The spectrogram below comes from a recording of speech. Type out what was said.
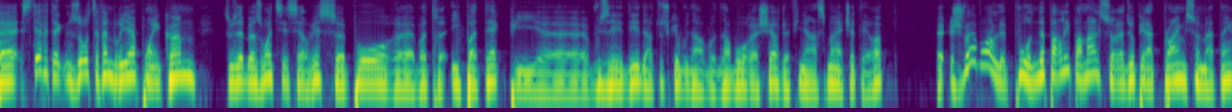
euh, Steph est avec nous autres, stéphanebruyère.com. Si vous avez besoin de ses services pour votre hypothèque, puis vous aider dans tout ce que vous, dans, dans vos recherches de financement, etc. Euh, je veux avoir le pouls. On a parlé pas mal sur Radio Pirate Prime ce matin,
